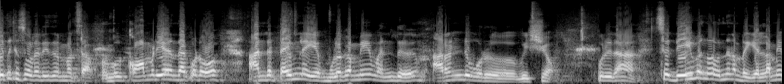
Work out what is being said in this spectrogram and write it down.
எதுக்கு சொல்கிறது இது மட்டும் இருந்தால் கூட அந்த டைமில் உலகமே வந்து அரண்டு ஒரு விஷயம். புரியுதா? சரி தெய்வங்களை வந்து நம்ம எல்லாமே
